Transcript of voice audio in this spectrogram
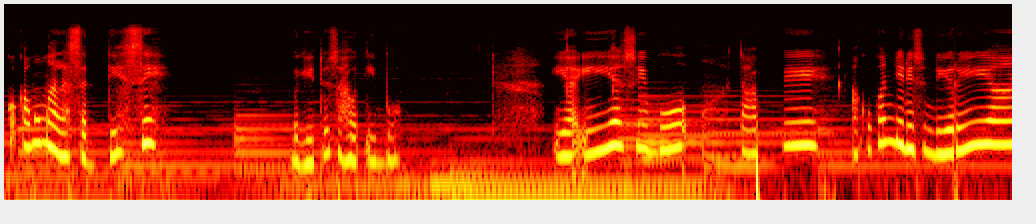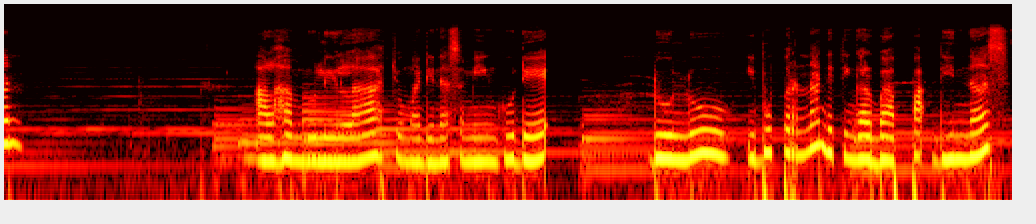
Kok kamu malah sedih sih? Begitu sahut ibu. Ya iya sih, Bu. Tapi aku kan jadi sendirian. Alhamdulillah cuma dinas seminggu, Dek. Dulu ibu pernah ditinggal bapak dinas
